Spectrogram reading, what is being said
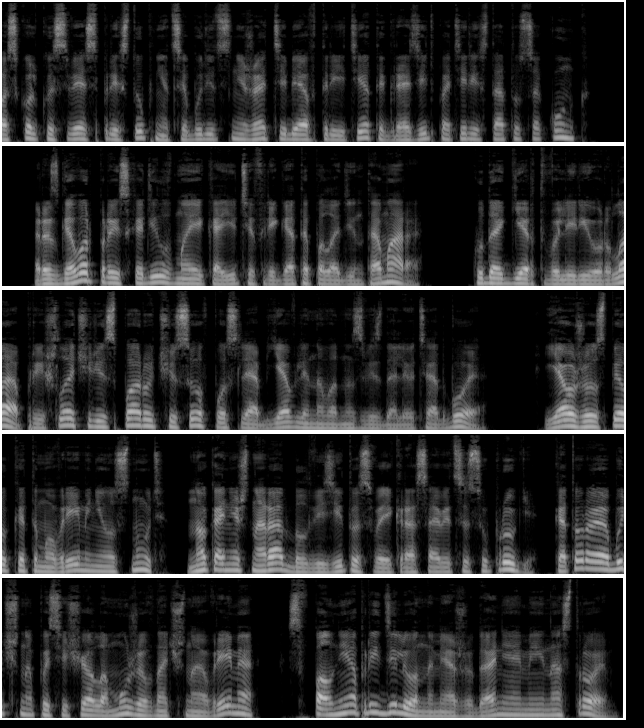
поскольку связь с преступницей будет снижать тебе авторитет и грозить потерей статуса кунг. Разговор происходил в моей каюте фрегата «Паладин Тамара», куда Герт Валерий Урла пришла через пару часов после объявленного на звездолете отбоя. Я уже успел к этому времени уснуть, но, конечно, рад был визиту своей красавицы-супруги, которая обычно посещала мужа в ночное время с вполне определенными ожиданиями и настроем.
